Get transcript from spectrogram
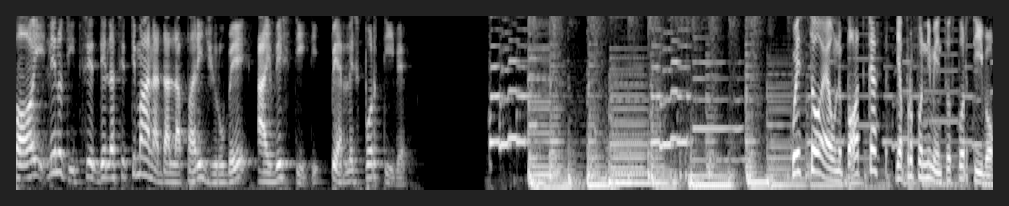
Poi le notizie della settimana dalla Parigi-Roubaix ai vestiti per le sportive. Questo è un podcast di approfondimento sportivo.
